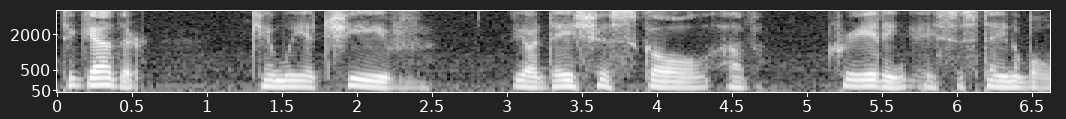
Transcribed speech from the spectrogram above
together can we achieve the audacious goal of creating a sustainable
